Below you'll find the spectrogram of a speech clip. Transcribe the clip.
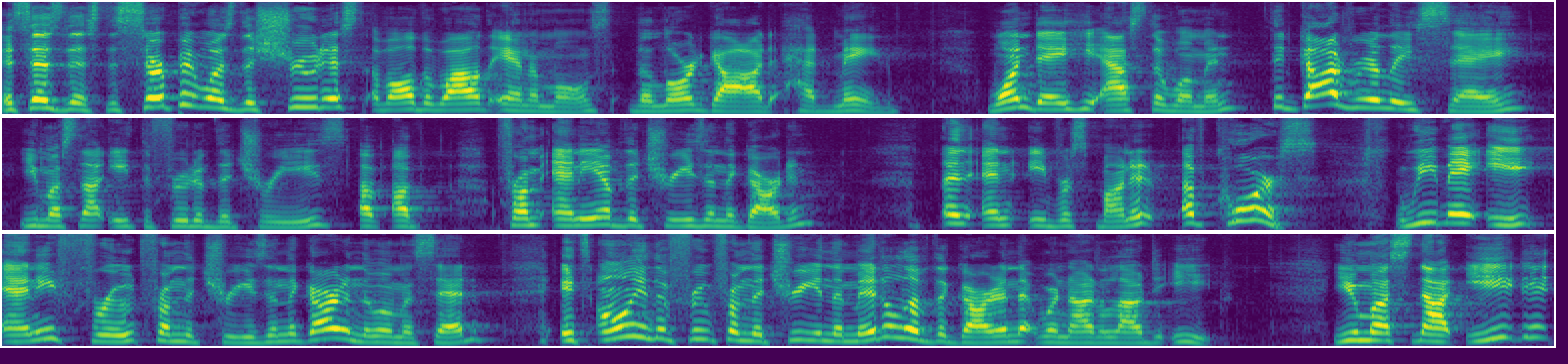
It says this The serpent was the shrewdest of all the wild animals the Lord God had made. One day he asked the woman, Did God really say, You must not eat the fruit of the trees, of, of, from any of the trees in the garden? And, and Eve responded, Of course. We may eat any fruit from the trees in the garden, the woman said. It's only the fruit from the tree in the middle of the garden that we're not allowed to eat. You must not eat it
